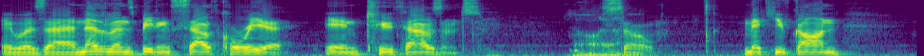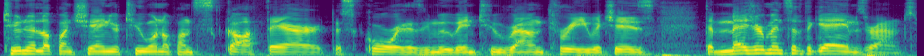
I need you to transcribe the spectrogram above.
It was uh, Netherlands beating South Korea in 2000. So, Mick, you've gone 2 0 up on Shane, you're 2 1 up on Scott there. The scores as we move into round three, which is the measurements of the games round.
